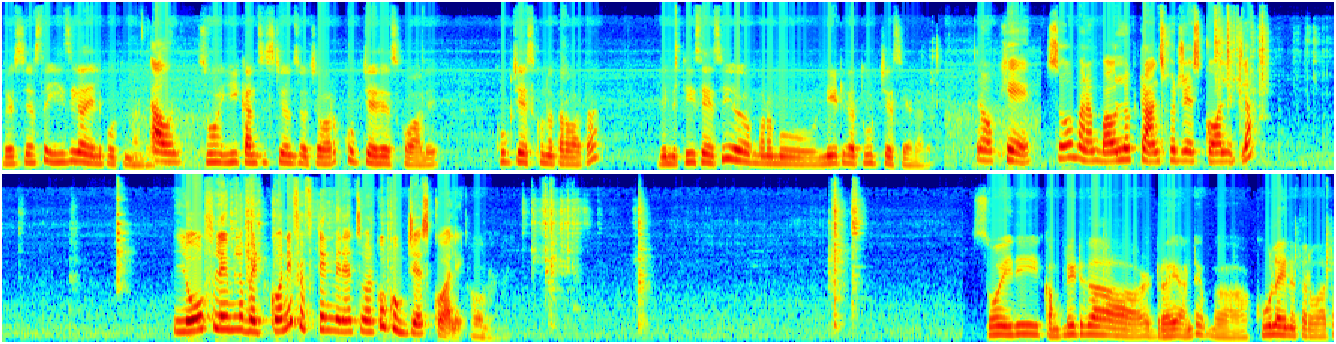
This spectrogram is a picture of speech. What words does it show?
ప్రెస్ చేస్తే ఈజీగా వెళ్ళిపోతుందండి. సో ఈ కన్సిస్టెన్సీ వచ్చే వరకు కుక్ చేసేసుకోవాలి. కుక్ చేసుకున్న తర్వాత దీన్ని తీసేసి మనము నీట్గా తూడ్ చేసేయాలి అది. ఓకే. సో మనం బౌల్లోకి ట్రాన్స్ఫర్ చేసుకోవాలి ఇట్లా. లో ఫ్లేమ్లో పెట్టుకొని ఫిఫ్టీన్ మినిట్స్ వరకు కుక్ చేసుకోవాలి. అవునండి. సో ఇది కంప్లీట్గా డ్రై అంటే కూల్ అయిన తర్వాత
